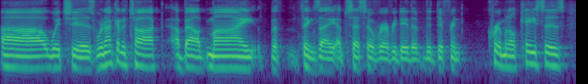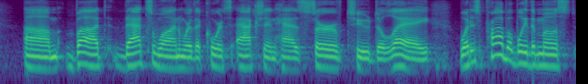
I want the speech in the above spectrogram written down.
Uh, which is we're not going to talk about my the things I obsess over every day, the, the different criminal cases, um, but that's one where the court's action has served to delay what is probably the most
